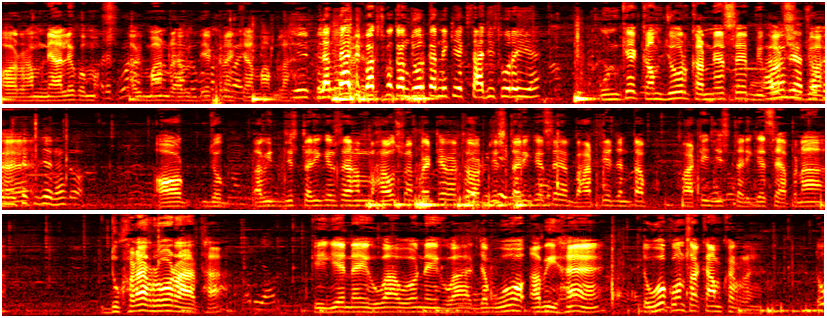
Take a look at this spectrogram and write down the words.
और हम न्यायालय को अभी मान रहे हैं अभी देख रहे हैं क्या मामला है। लगता है विपक्ष को कमज़ोर करने की एक साजिश हो रही है? उनके कमज़ोर करने से विपक्ष जो है और जो अभी जिस तरीके से हम हाउस में बैठे हुए थे और जिस तरीके से भारतीय जनता पार्टी जिस तरीके से अपना दुखड़ा रो रहा था कि ये नहीं हुआ वो नहीं हुआ जब वो अभी हैं तो वो कौन सा काम कर रहे हैं? तो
